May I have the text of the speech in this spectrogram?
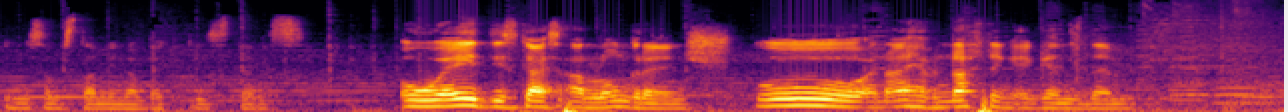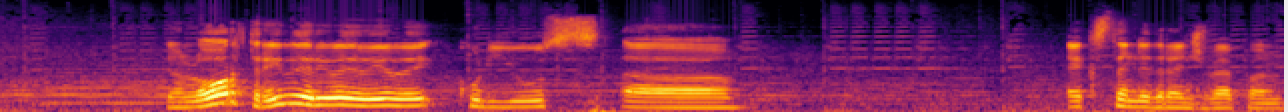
Give me some stamina back, please, thanks. Oh wait, these guys are long range. Oh, and I have nothing against them. The Lord really, really, really could use uh, extended range weapon.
